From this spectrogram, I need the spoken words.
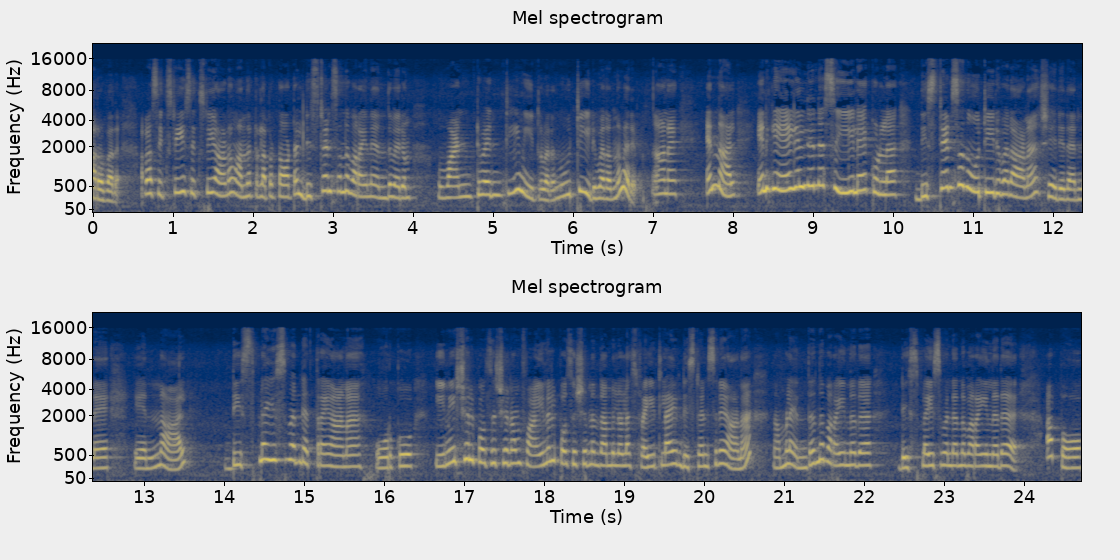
അറുപത്. അപ്പോൾ സിക്സ്റ്റി സിക്സ്റ്റി ആണ് വന്നിട്ടുള്ളത്. അപ്പോൾ ടോട്ടൽ ഡിസ്റ്റൻസ് എന്ന് പറയുന്നത് എന്ത് വരും? വൺ ട്വന്റി മീറ്റർ വരെ നൂറ്റി ഇരുപതെന്ന് വരും. ആണ്. എന്നാൽ എനിക്ക് എയിൽ നിന്ന് സിയിലേക്കുള്ള ഡിസ്റ്റൻസ് നൂറ്റി ഇരുപതാണ് ശരി തന്നെ. എന്നാൽ ഡിസ്പ്ലേസ്മെന്റ് എത്രയാണ്? ഓർക്കൂ ഇനീഷ്യൽ പൊസിഷനും ഫൈനൽ പൊസിഷനും തമ്മിലുള്ള സ്ട്രെയിറ്റ് ലൈൻ ഡിസ്റ്റൻസിനെയാണ് നമ്മൾ എന്തെന്ന് പറയുന്നത്? ഡിസ്പ്ലേസ്മെന്റ് എന്ന് പറയുന്നത്. അപ്പോൾ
